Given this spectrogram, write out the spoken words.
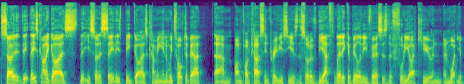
So th- these kind of guys that you sort of see, these big guys coming in, and we talked about um, on podcasts in previous years, the sort of the athletic ability versus the footy IQ, and, and what you're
